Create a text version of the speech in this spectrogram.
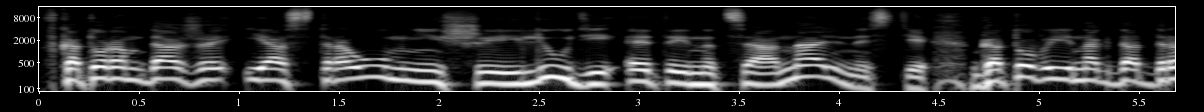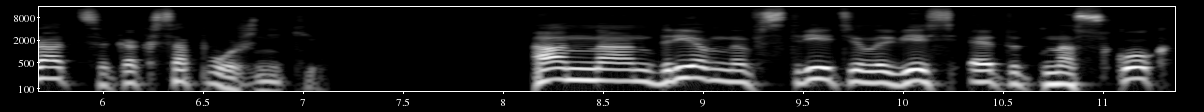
в котором даже и остроумнейшие люди этой национальности готовы иногда драться, как сапожники. Анна Андреевна встретила весь этот наскок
